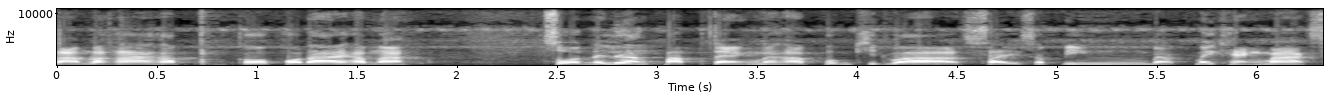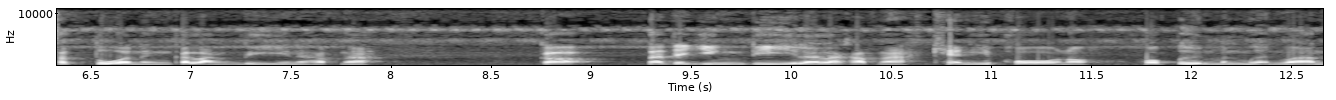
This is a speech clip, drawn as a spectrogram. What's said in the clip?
ตามราคาครับก็พอได้ครับนะ ส่วนในเรื่องปรับแต่งนะครับ ผมคิดว่าใส่สปริงแบบไม่แข็งมากสักตัวหนึ่งกำลังดีนะครับนะ ก็น่าจะยิงดีแล้วล่ะครับนะ แค่นี้พอเนาะเพราะปืนมันเหมือนวัน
